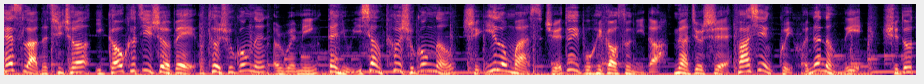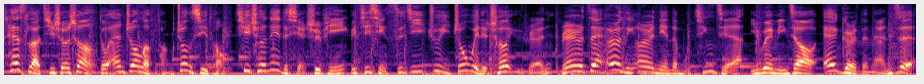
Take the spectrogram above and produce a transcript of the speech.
Tesla 的汽车以高科技设备和特殊功能而闻名，但有一项特殊功能是 Elon Musk 绝对不会告诉你的，那就是发现鬼魂的能力。许多 Tesla 汽车上都安装了防撞系统，汽车内的显示屏会提醒司机注意周围的车与人。然而，在2022年的母亲节，一位名叫 Edgar 的男子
